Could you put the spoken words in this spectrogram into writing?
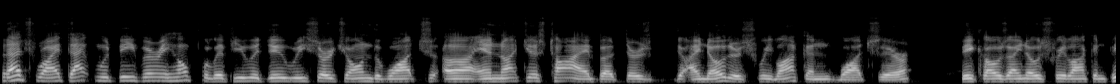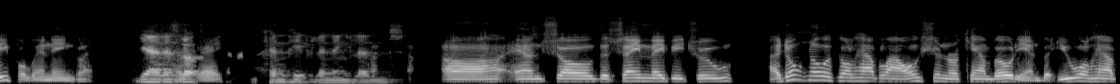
That's right. That would be very helpful if you would do research on the wats, uh, and not just Thai, but there's I know there's Sri Lankan wats there, because I know Sri Lankan people in England. Yeah, there's lots Okay, of American people in England. uh, and so the same may be true. I don't know if you'll have Laotian or Cambodian, but you will have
